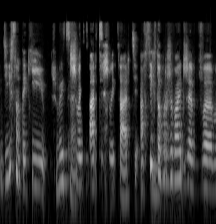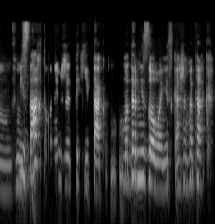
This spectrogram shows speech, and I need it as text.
дійсно такі Швейцар. швейцарці, швейцарці. А всі, хто проживають вже в, в містах, то вони вже такі так модернізовані, скажімо так.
